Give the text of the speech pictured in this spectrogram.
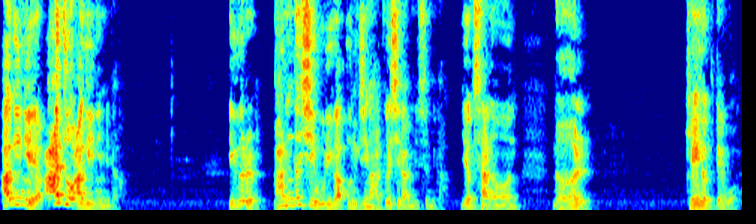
악인이에요. 아주 악인입니다. 이거를 반드시 우리가 응징할 것이라 믿습니다. 역사는 늘 개혁되고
